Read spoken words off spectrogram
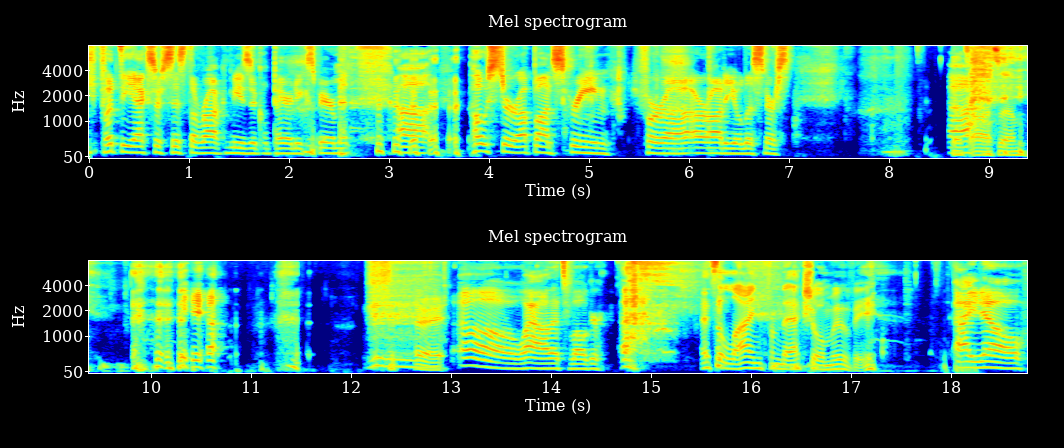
he put the Exorcist, the rock musical parody experiment uh, poster up on screen for uh, our audio listeners. That's Uh, awesome. yeah. All right. Oh, wow. That's vulgar. That's a line from the actual movie. I know.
